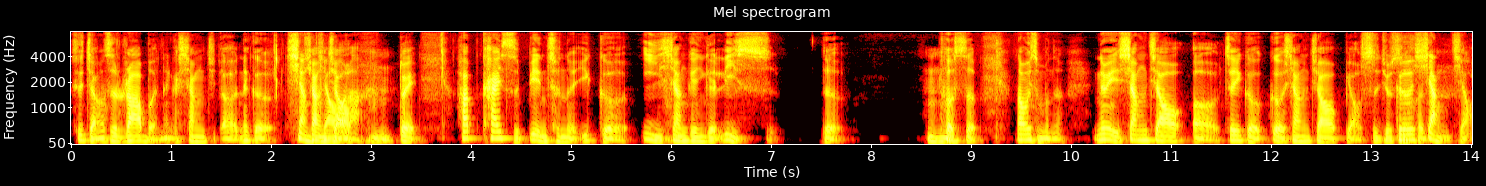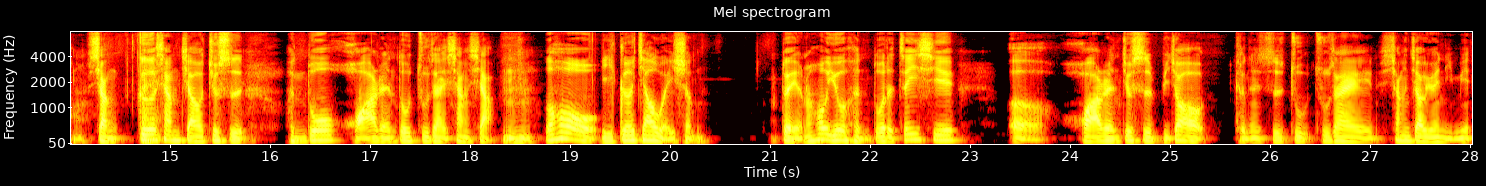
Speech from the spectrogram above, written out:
是讲的是 rubber 那个橡呃那个橡胶啦，嗯，对，它开始变成了一个意象跟一个历史的特色。嗯、那为什么呢？因为香蕉呃这个各香蕉表示就是割橡胶，像割橡胶就是。很多华人都住在乡下，嗯哼，然后以割胶为生，对，然后有很多的这一些呃华人，就是比较可能是住住在香蕉园里面，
